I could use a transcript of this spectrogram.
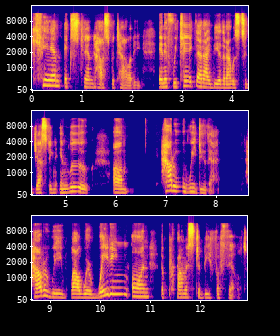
can extend hospitality. And if we take that idea that I was suggesting in Luke, um, how do we do that? How do we, while we're waiting on the promise to be fulfilled,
